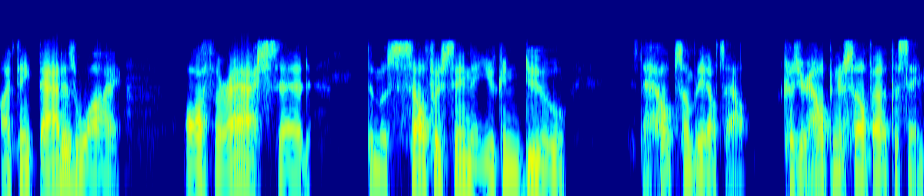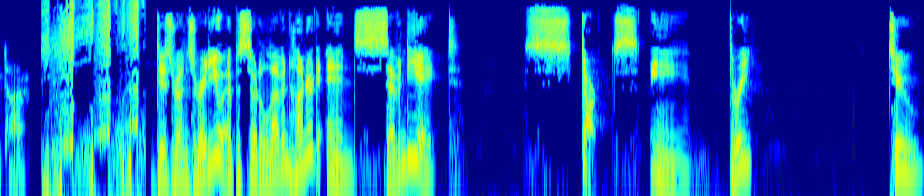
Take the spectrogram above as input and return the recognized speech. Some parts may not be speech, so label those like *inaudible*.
I think that is why Arthur Ashe said the most selfish thing that you can do is to help somebody else out because you're helping yourself out at the same time. Diz Runs Radio, episode 1178, starts in three, two,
